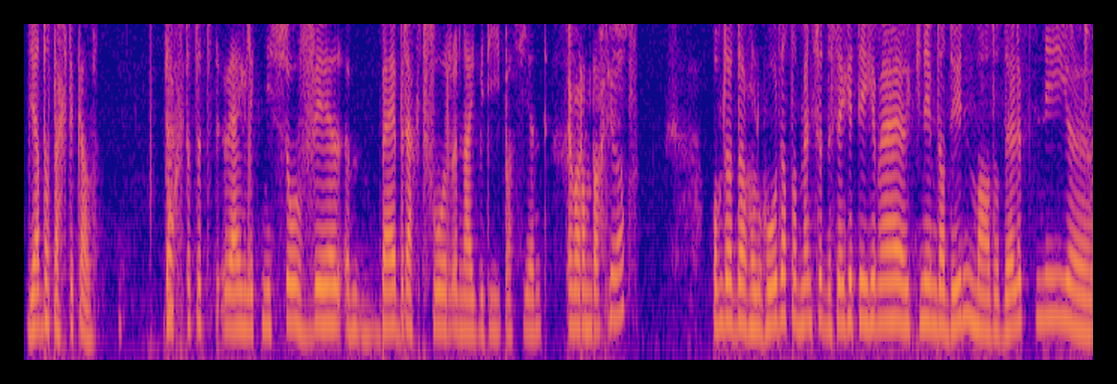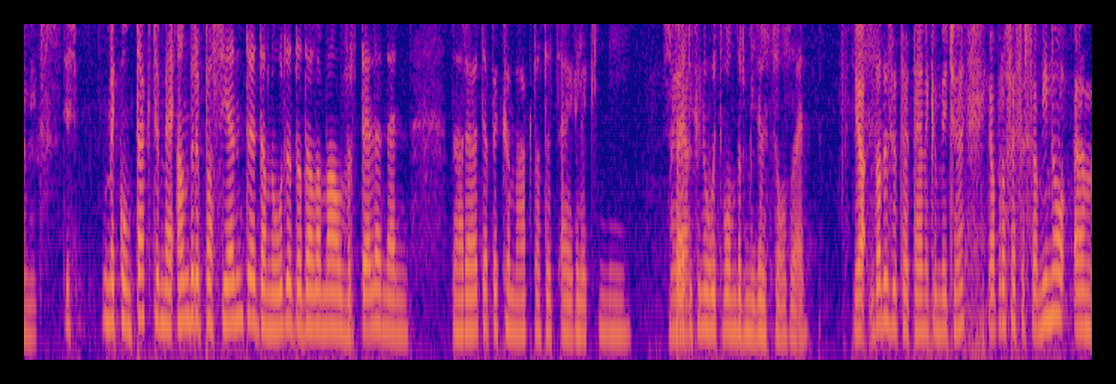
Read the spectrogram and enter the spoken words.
ja, dat dacht ik al. Ik dacht dat het eigenlijk niet zoveel eh, bijbracht voor een IBD-patiënt. En waarom dacht je dat? Omdat ik dat gehoord had dat mensen zeggen tegen mij, ik neem dat in, maar dat helpt niet. eh. Toen niets. Is met contacten met andere patiënten, dan hoorde dat allemaal vertellen. En daaruit heb ik gemaakt dat het eigenlijk niet, spijtig Ja. genoeg, het wondermiddel zal zijn. Ja, dat is het uiteindelijk een beetje. Hè. Ja, professor Sabino, ehm,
